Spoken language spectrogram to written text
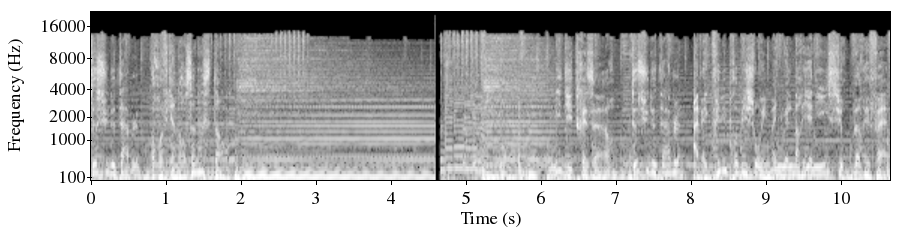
Dessus de table revient dans un instant. Midi 13h, dessus de table avec Philippe Robichon et Manuel Mariani sur Peur FM.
